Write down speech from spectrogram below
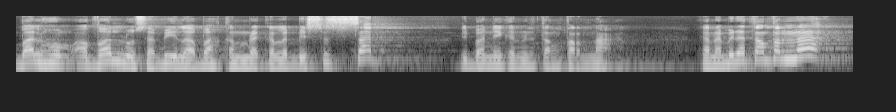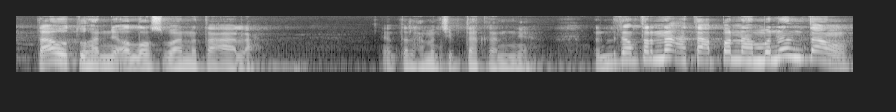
Balhum adallu sabila bahkan mereka lebih sesat dibandingkan binatang ternak. Karena binatang ternak tahu Tuhannya Allah Subhanahu wa taala yang telah menciptakannya. Dan binatang ternak tak pernah menentang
